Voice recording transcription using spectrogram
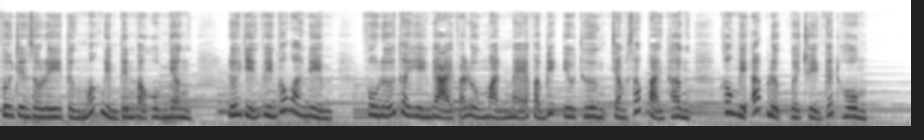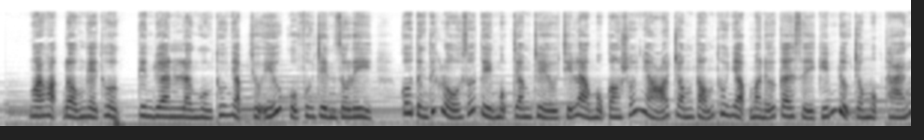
Phương Trinh Jolie từng mất niềm tin vào hôn nhân. Nữ diễn viên có quan niệm, phụ nữ thời hiện đại phải luôn mạnh mẽ và biết yêu thương, chăm sóc bản thân, không bị áp lực về chuyện kết hôn. Ngoài hoạt động nghệ thuật, kinh doanh là nguồn thu nhập chủ yếu của Phương Trinh Jolie. Cô từng tiết lộ số tiền 100 triệu chỉ là một con số nhỏ trong tổng thu nhập mà nữ ca sĩ kiếm được trong một tháng.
